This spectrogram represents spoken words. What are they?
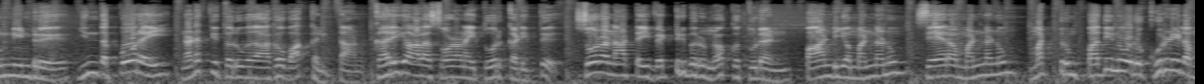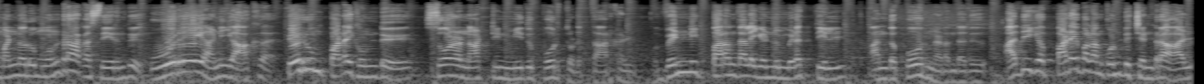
முன்னின்று இந்த போரை நடத்தி தருவதாக வாக்களித்தான். கரிகால சோழனை தோற்கடித்து சோழ நாட்டை வெற்றி பெறும் நோக்கத்துடன் பாண்டிய மன்னனும் சேர மன்னனும் மற்றும் பதினோரு குறுநில மன்னரும் ஒன்றாக சேர்ந்து ஒரே அணியாக பெரும் படை கொண்டு சோழ நாட்டின் மீது போர் தொடுத்தார்கள். வெண்ணி பரந்தலை என்னும் இடத்தில் அந்த போர் நடந்தது. அதிக படைபலம் கொண்டு சென்றால்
